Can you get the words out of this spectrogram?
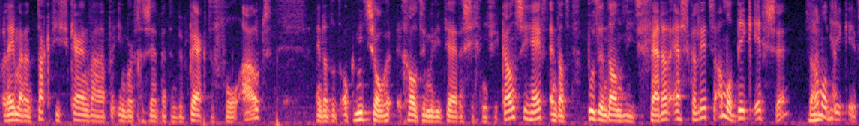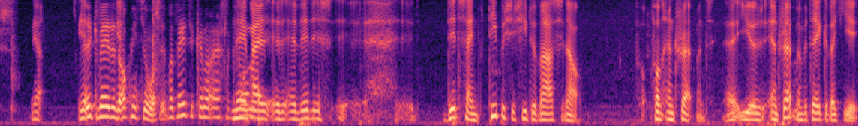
alleen maar een tactisch kernwapen in wordt gezet met een beperkte fallout. En dat het ook niet zo grote militaire significantie heeft. En dat Poetin dan niet verder escaleert. Het zijn allemaal big ifs, hè? Het zijn allemaal big ifs. Ja. Ja, ik weet het ook niet, jongens. Wat weet ik er nou eigenlijk nee, van? Nee, maar dit, is, dit zijn typische situaties nou, van entrapment. je, entrapment betekent dat je,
